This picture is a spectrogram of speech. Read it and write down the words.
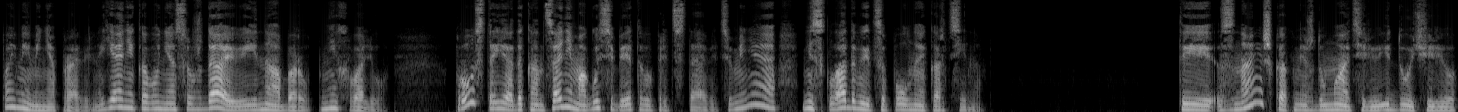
Пойми меня правильно, я никого не осуждаю и, наоборот, не хвалю. Просто я до конца не могу себе этого представить. У меня не складывается полная картина. Ты знаешь, как между матерью и дочерью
